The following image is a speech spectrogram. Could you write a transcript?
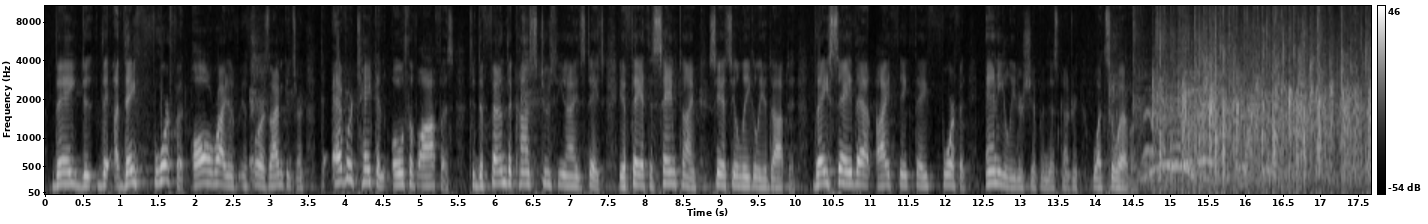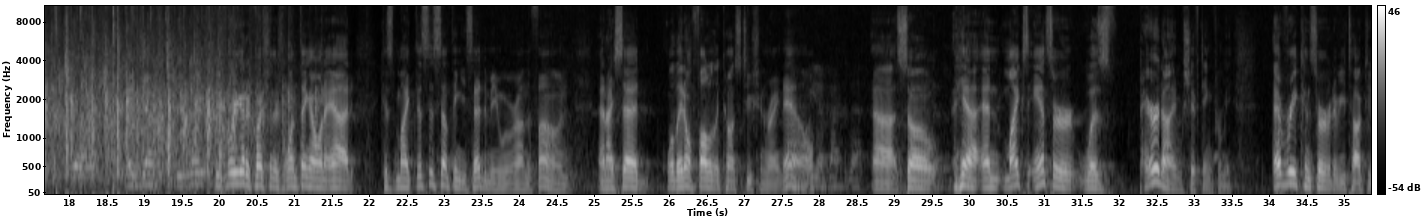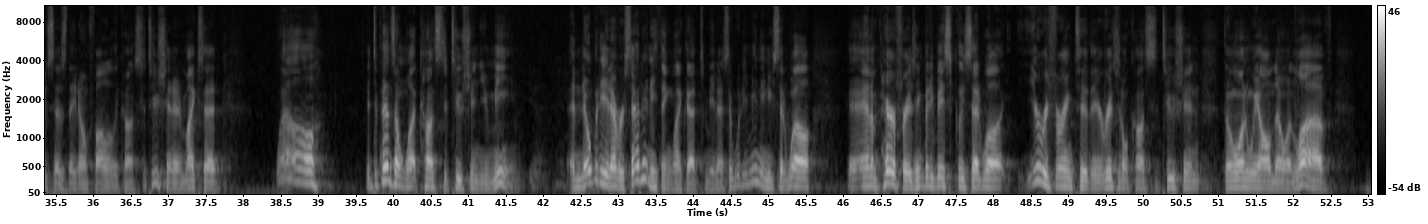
they, they, uh, they forfeit all right, as far as I'm concerned, to ever take an oath of office to defend the Constitution of the United States if they at the same time say it's illegally adopted. They say that, I think they forfeit any leadership in this country whatsoever. Hey, Jeff, before, you get a question, there's one thing I want to add. Because, Mike, this is something you said to me when we were on the phone, and I said, well, they don't follow the Constitution right now. Oh, back to that. Uh, so, yeah, and Mike's answer was paradigm shifting for me. Every conservative you talk to says they don't follow the Constitution. And Mike said, well, it depends on what Constitution you mean. Yeah. And nobody had ever said anything like that to me. And I said, what do you mean? And he said, well, and I'm paraphrasing, but he basically said, well, you're referring to the original Constitution, the one we all know and love.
